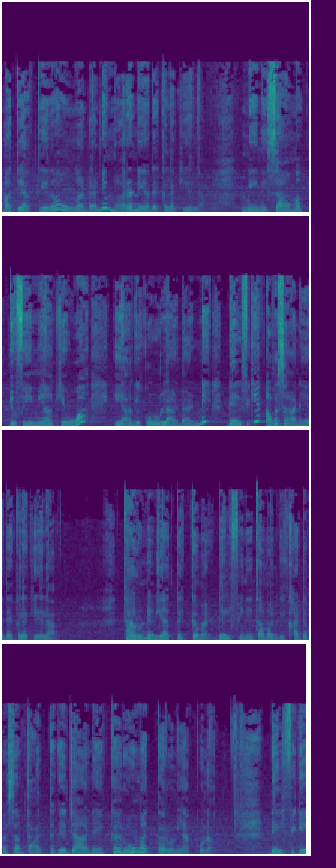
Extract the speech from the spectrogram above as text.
මතයක් තියෙනවා උන් අඩන්නේ මරණය දැකලා කියලා. මේ නිසාම යුෆීමියා කිව්වා එයාගේ කුරුල්ල අඩන්නේ ඩෙල්ෆිගේ අවසානය දැකලා කියලා. තරුණ වියත් එක්කම ඩෙල්ෆිනි තමන්ගේ කඩවසම් තාත්තගේ ජාන එක්ක රූමත් තරුණයක් වුණා. ඩෙල්ෆිගේ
